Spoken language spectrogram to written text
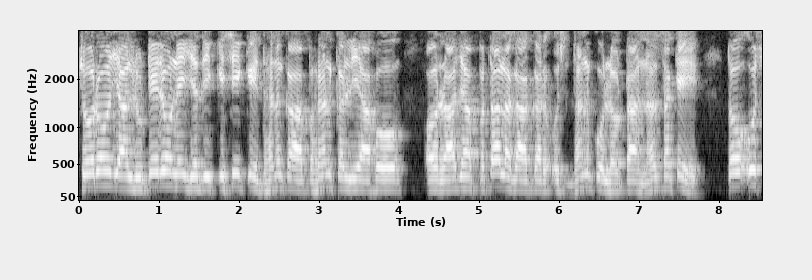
चोरों या लुटेरों ने यदि किसी के धन का अपहरण कर लिया हो और राजा पता लगाकर उस धन को लौटा न सके तो उस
